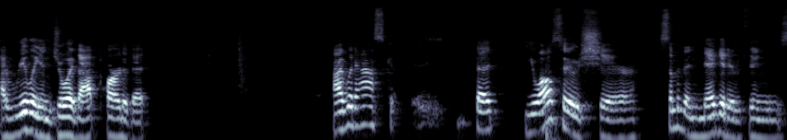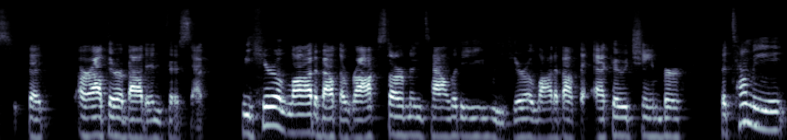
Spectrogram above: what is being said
I really enjoy that part of it. I would ask uh, that you also share some of the negative things that are out there about InfoSec. We hear a lot about the rock star mentality. We hear a lot about the echo chamber. But tell me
